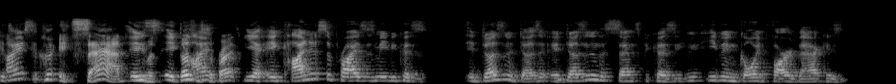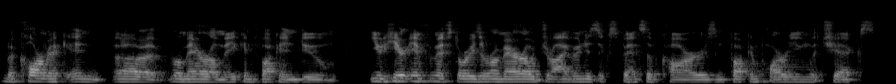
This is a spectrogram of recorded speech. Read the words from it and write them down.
it kind of It's sad. It's- it it doesn't kind- surprise me. yeah, it kind of surprises me because it doesn't. It doesn't. It doesn't in the sense because even going far back is Carmack and uh, Romero making fucking Doom, you'd hear infamous stories of Romero driving his expensive cars and fucking partying with chicks.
